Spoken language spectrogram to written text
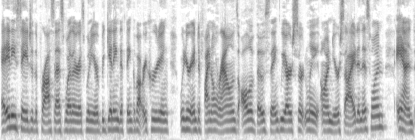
at any stage of the process whether it's when you're beginning to think about recruiting when you're into final rounds all of those things we are certainly on your side in this one and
